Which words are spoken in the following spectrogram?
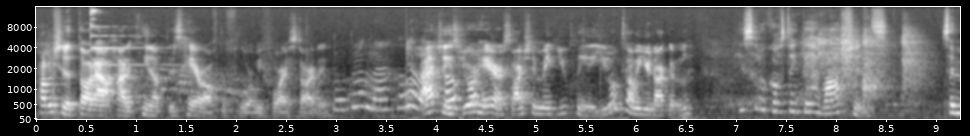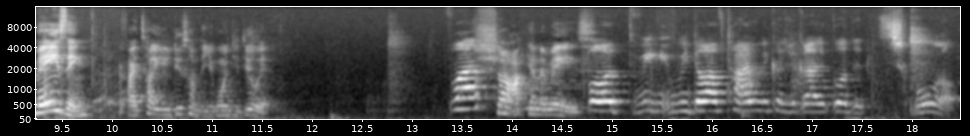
Probably should have thought out how to clean up this hair off the floor before I started. Actually, it's your hair, so I should make you clean it. You don't tell me you're not gonna. These little girls think they have options. It's amazing. If I tell you to do something, you're going to do it. But, Shock and amaze. but we, we don't have time because we gotta go to school.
